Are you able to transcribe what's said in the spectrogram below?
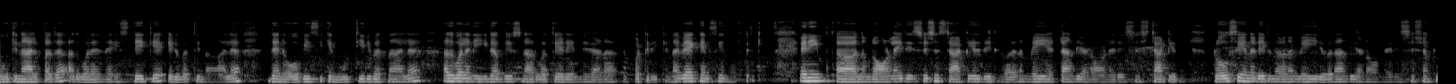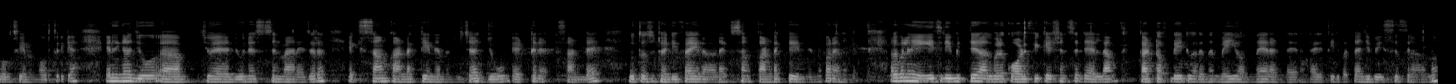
നൂറ്റി നാൽപ്പത് അതുപോലെ തന്നെ എസ് ഡിക്ക് എഴുപത്തി നാല് ദെൻ ഒ ബി സിക്ക് നൂറ്റി ഇരുപത്തിനാല് അതുപോലെ തന്നെ ഇ ഡബ്ല്യുസിന് അറുപത്തേഴ് എന്നിവയാണ് റിപ്പോർട്ട് ചെയ്തിരിക്കുന്നത്. വേക്കൻസി എന്ന് ഓർത്തിരിക്കും ഇനി നമ്മുടെ ഓൺലൈൻ രജിസ്ട്രേഷൻ സ്റ്റാർട്ട് ചെയ്ത ഡേറ്റ് എന്ന് പറയുന്നത് മെയ് എട്ടാം തീയതിയാണ് ഓൺലൈൻ രജിസ്ട്രേഷൻ സ്റ്റാർട്ട് ചെയ്തത്. ക്ലോസ് ചെയ്യുന്ന ഡേറ്റ് എന്ന് പറയുന്നത് മെയ് ഇരുപതാം തീയതിയാണ് ഓൺലൈൻ രജിസ്ട്രേഷൻ ക്ലോസ് ചെയ്യുന്നത്. ഓർത്തിരിക്കുക. ഇനി നിങ്ങൾ junior assistant manager exam conduct ചെയ്യുന്നതെന്ന് വെച്ചാൽ ജൂൺ എട്ടിന് സൺഡേ ടു തൗസൻഡ് ട്വന്റി ഫൈവിലാണ് എക്സാം കണ്ടക്ട് ചെയ്യുന്നതെന്ന് പറയുന്നുണ്ട്. അതുപോലെ തന്നെ ഏജ് ലിമിറ്റ് അതുപോലെ ക്വാളിഫിക്കേഷൻസിന്റെ എല്ലാം കട്ട് ഓഫ് ഡേറ്റ് പറയുന്നത് മെയ് ഒന്ന് രണ്ട് രണ്ടായിരത്തി ഇരുപത്തഞ്ച് ബേസിസിലാണെന്ന്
